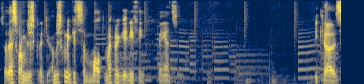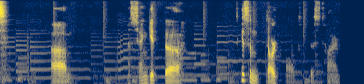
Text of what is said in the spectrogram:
So that's what I'm just going to do. I'm just going to get some malt. I'm not going to get anything fancy. Because um, let's see, I can get the... Let's get some dark malt this time.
